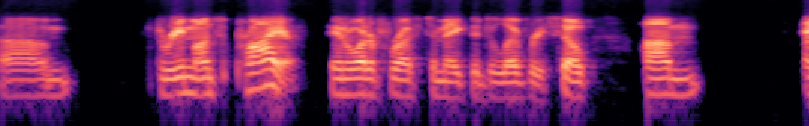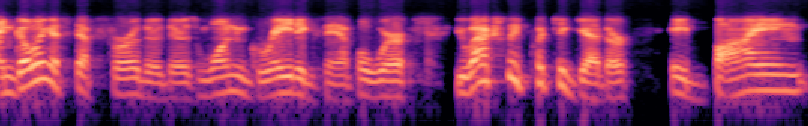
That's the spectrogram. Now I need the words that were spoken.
um, three months prior in order for us to make the delivery. So, um, and going a step further, there's one great example where you actually put together a buying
